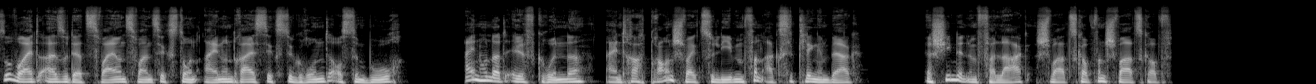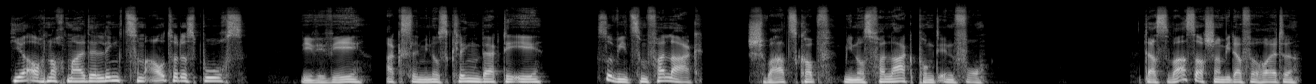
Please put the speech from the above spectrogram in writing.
Soweit also der 22. und 31. Grund aus dem Buch 111 Gründe, Eintracht Braunschweig zu lieben von Axel Klingenberg, erschienen im Verlag Schwarzkopf und Schwarzkopf. Hier auch nochmal der Link zum Autor des Buchs www.axel-klingenberg.de sowie zum Verlag schwarzkopf-verlag.info. Das war's auch schon wieder für heute.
